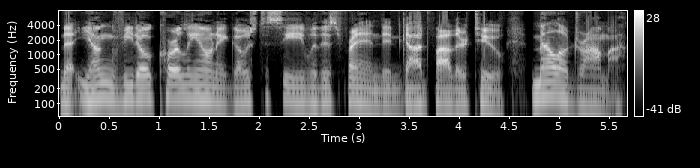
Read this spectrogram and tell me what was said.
that young Vito Corleone goes to see with his friend in Godfather 2. Melodrama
